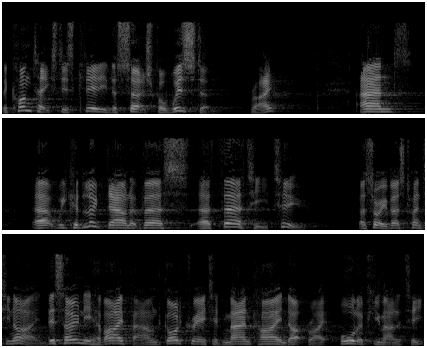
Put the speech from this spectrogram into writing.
The context is clearly the search for wisdom, right? And uh, we could look down at verse uh, 30 too. Uh, sorry, verse 29. This only have I found God created mankind upright, all of humanity,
